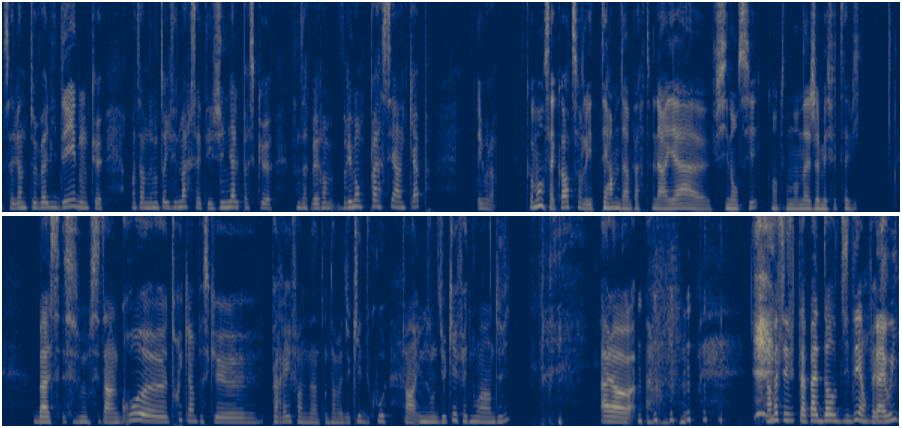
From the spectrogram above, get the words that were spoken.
ça, vient de te valider. Donc euh, en termes de notoriété de marque, ça a été génial parce que ça nous a fait vraiment passer un cap. Et voilà. Comment on s'accorde sur les termes d'un partenariat euh, financier quand on n'en a jamais fait de sa vie? Bah, c'est un gros euh, truc, hein, parce que, pareil, en termes de ok, du coup, ils nous ont dit, ok, faites-nous un devis. Alors, en fait, c'est juste, t'as pas d'ordre d'idée, en fait. Bah oui.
